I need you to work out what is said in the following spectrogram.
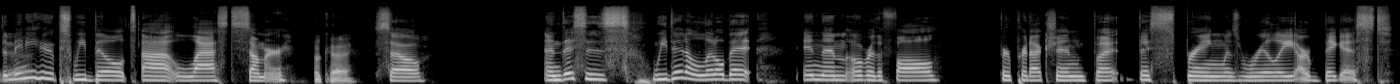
the Yeah. mini hoops we built uh last summer Okay. So, and this is, we did a little bit in them over the fall for production, but this spring was really our biggest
